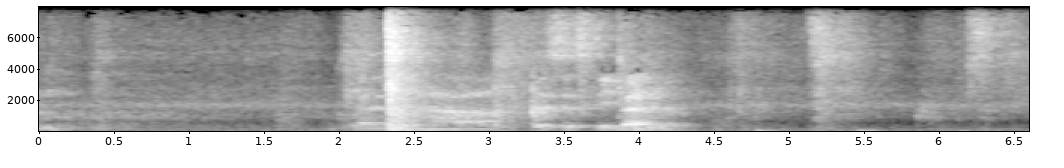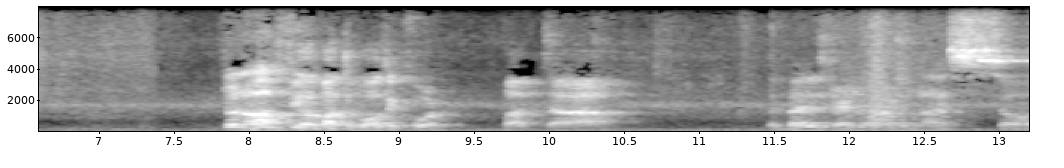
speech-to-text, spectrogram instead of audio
Hmm? Then uh, this is the bedroom. Don't know how I feel about the wall decor, but uh, the bed is very large and nice. So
